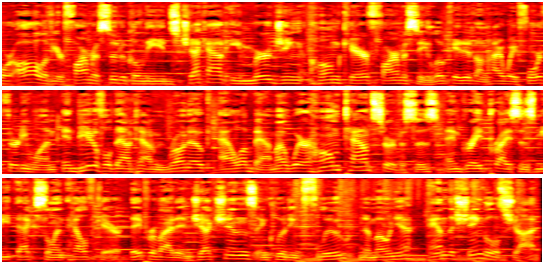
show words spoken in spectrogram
For all of your pharmaceutical needs, check out Emerging Home Care Pharmacy, located on Highway 431 in beautiful downtown Roanoke, Alabama, where hometown services and great prices meet excellent health care. They provide injections, including flu, pneumonia, and the shingles shot,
